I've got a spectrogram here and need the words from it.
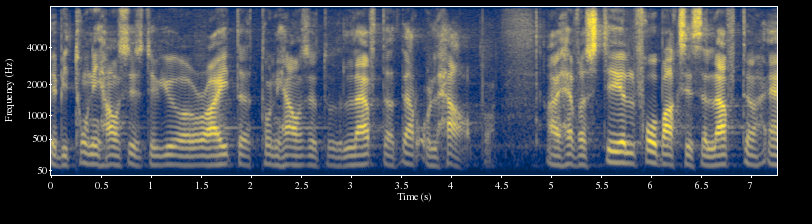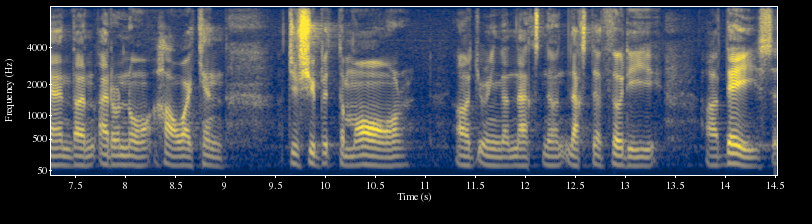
maybe 20 houses to your right, uh, 20 houses to the left. Uh, that will help. I have uh, still four boxes left, and I don't know how I can distribute them all during the next, next 30 days.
